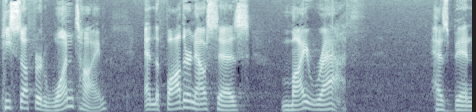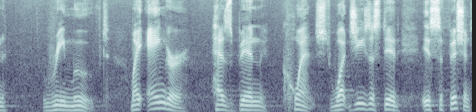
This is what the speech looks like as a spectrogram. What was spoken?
He suffered one time, and the Father now says, My wrath has been removed. My anger has been quenched. What Jesus did is sufficient.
